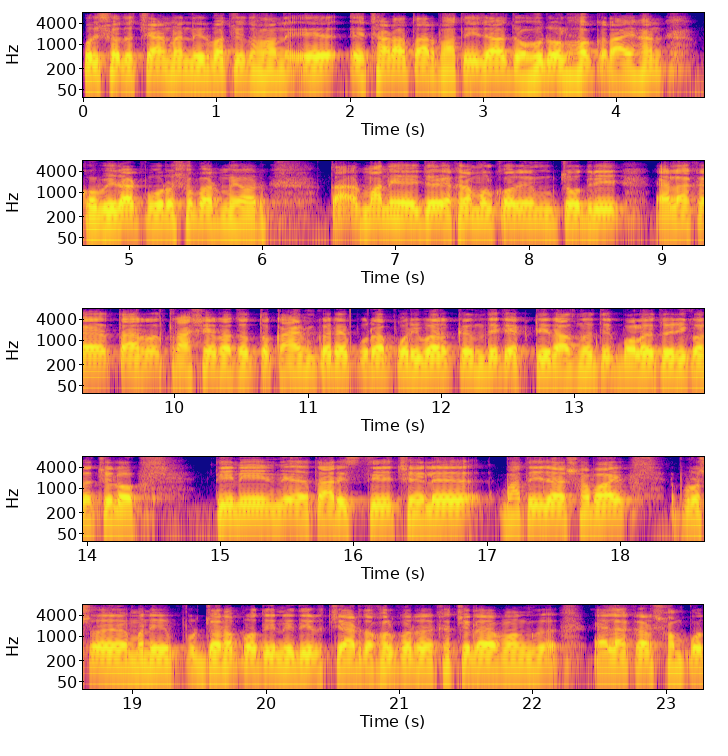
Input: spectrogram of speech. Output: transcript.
পরিষদের চেয়ারম্যান নির্বাচিত হন। এছাড়া তার ভাতিজা জহুরুল হক রায়হান কবিরহাট পৌরসভার মেয়র। তার মানে এই যে একরামুল করিম চৌধুরী এলাকায় তার ত্রাসের রাজত্ব কায়েম করে পুরা পরিবার কেন্দ্রিক একটি রাজনৈতিক বলয় তৈরি করেছিল। তিনি তার স্ত্রী, ছেলে, ভাতিজা সবাই মানে জনপ্রতিনিধির চেয়ার দখল করে রেখেছিল এবং এলাকার সম্পদ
